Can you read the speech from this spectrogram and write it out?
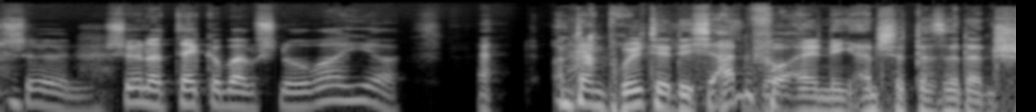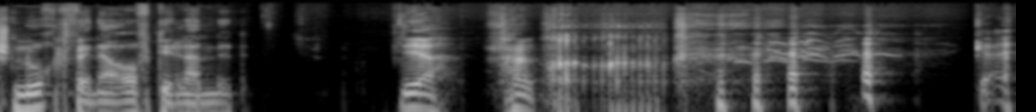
Schön. Schöner Tackle beim Schnurrer hier. Und dann brüllt er dich an, vor allen Dingen, anstatt dass er dann schnurrt, wenn er auf dir landet. Ja. Geil.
